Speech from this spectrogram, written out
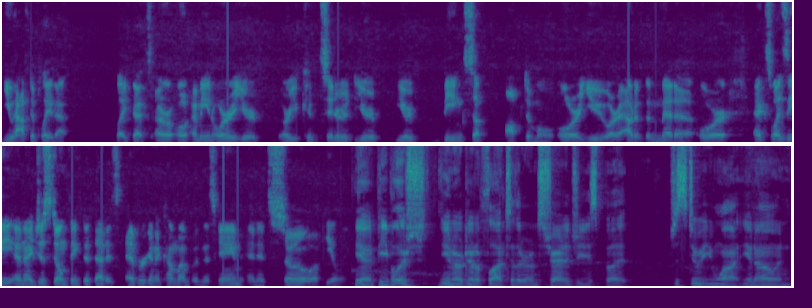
you have to play that. Like that's, or, or I mean, or you're, or you considered you're you're being suboptimal, or you are out of the meta, or X Y Z. And I just don't think that that is ever going to come up in this game, and it's so appealing. Yeah, and people are you know going to flock to their own strategies, but just do what you want, you know, and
